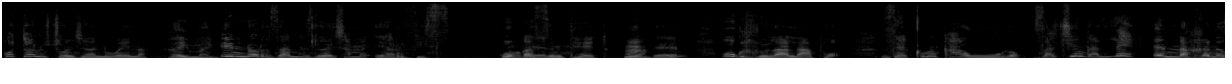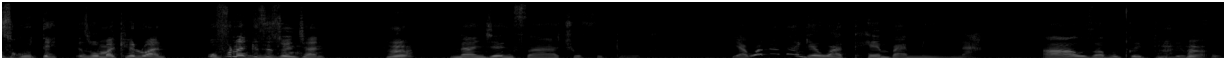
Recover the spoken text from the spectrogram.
kodwana utsho njani wena? Hayi mani. Iinlori zami zilayisha ama-arvs ngokungasimthetho hmm? then? Ukudlula lapho zeqa umkhawulo zatshinga le enarheni ezikude ezibomakhelwane ufuna ngizizwe njani Hmm? nanje ngisatsho fuduka. Yabona nange wathemba mina? Hawu uzabe uqedile mfo.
